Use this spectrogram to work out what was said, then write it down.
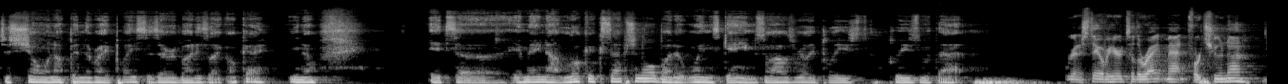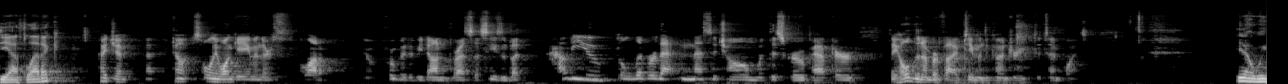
just showing up in the right places, everybody's like, okay, you know, it's, uh, it may not look exceptional, but it wins games. So I was really pleased, pleased with that. We're going to stay over here to the right, Matt Fortuna, The Athletic. Hi, Jim. I know it's only one game and there's a lot of you know, improvement to be done for the rest of the season, but how do you deliver that message home with this group after they hold the number five team in the country to 10 points? You know, we,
